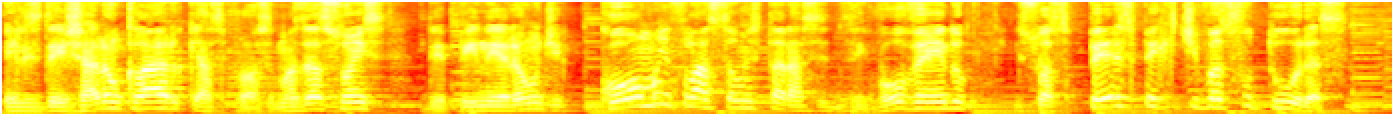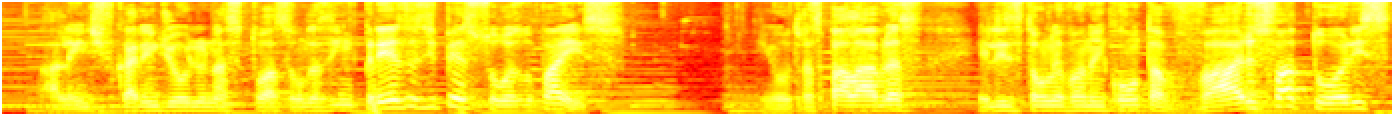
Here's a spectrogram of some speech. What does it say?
Eles deixaram claro que as próximas ações dependerão de como a inflação estará se desenvolvendo e suas perspectivas futuras, além de ficarem de olho na situação das empresas e pessoas do país. Em outras palavras, eles estão levando em conta vários fatores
